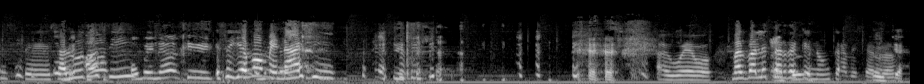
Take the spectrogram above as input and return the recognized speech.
Este, saludos, Ah, sí. Homenaje. Se llama homenaje. A huevo. Más vale tarde que nunca, becerro. Ya.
